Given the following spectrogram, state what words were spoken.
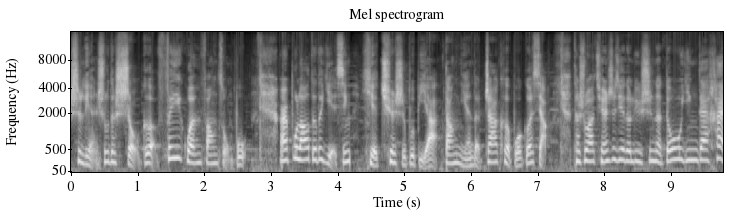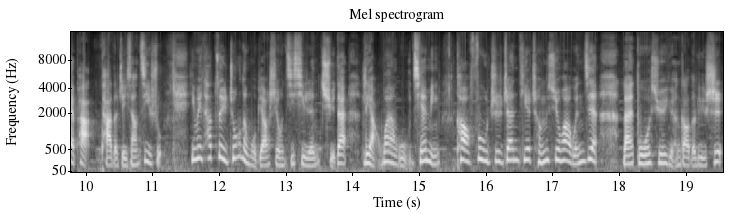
是脸书的首个非官方总部。而布劳德的野心也确实不比啊当年的扎克伯格小。他说啊，全世界的律师呢都应该害怕他的这项技术，因为他最终的目标是用机器人取代两万五千名靠复制粘贴程序化文件来剥削原告的律师。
